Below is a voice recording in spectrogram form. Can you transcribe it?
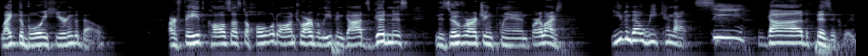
like the boy hearing the bell, our faith calls us to hold on to our belief in God's goodness and his overarching plan for our lives. Even though we cannot see God physically,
